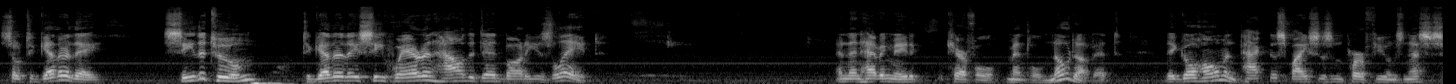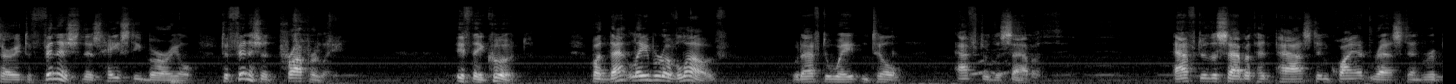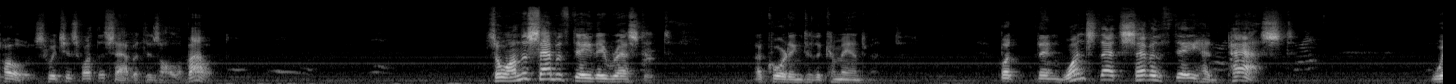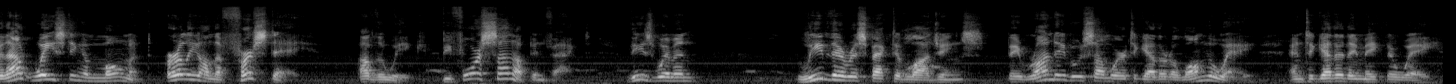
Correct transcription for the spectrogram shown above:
So together they see the tomb, together they see where and how the dead body is laid. And then, having made a careful mental note of it, they go home and pack the spices and perfumes necessary to finish this hasty burial, to finish it properly, if they could. But that labor of love would have to wait until after the Sabbath. After the Sabbath had passed in quiet rest and repose, which is what the Sabbath is all about. So on the Sabbath day they rested, according to the commandment. But then, once that seventh day had passed, without wasting a moment, early on the first day of the week, before sunup, in fact, these women leave their respective lodgings, they rendezvous somewhere together along the way, and together they make their way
